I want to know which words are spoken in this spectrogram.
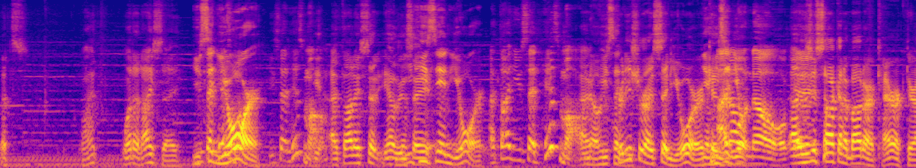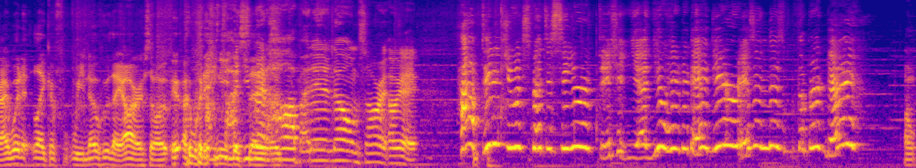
That's what? What did I say? You said his your. mom. You said his mom. Yeah, I thought I said. Yeah, I was gonna say. He's saying your. I thought you said his mom. I'm No, he said pretty sure I said your Yeah, he because I don't your- know. Okay. I was just talking about our character. I wouldn't like if we know who they are, so I, I wouldn't I need to you say. meant like- Hop. I didn't know. I'm sorry. Okay. Hop, didn't you expect to see your? Yeah, you here today, dear? Isn't this the big day? Oh.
